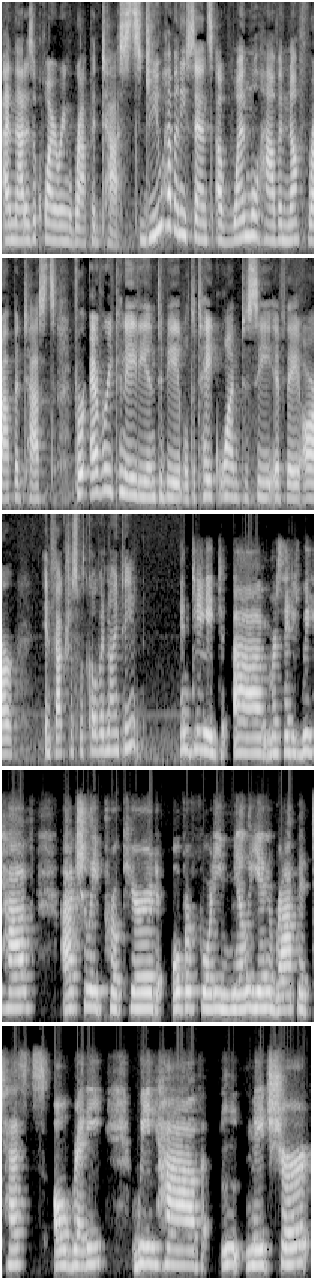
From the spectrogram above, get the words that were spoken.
and that is acquiring rapid tests. Do you have any sense of when we'll have enough rapid tests for every Canadian to be able to take one to see if they are infectious with COVID 19? Indeed, uh, Mercedes, we have actually procured over 40 million rapid tests already. We have made sure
